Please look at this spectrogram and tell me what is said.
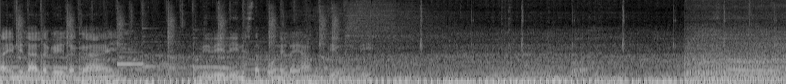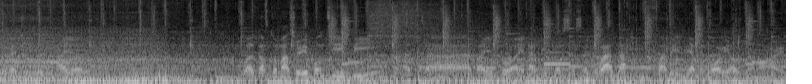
na inilalagay-lagay. Nililinis na po nila yan unti-unti. Po. So, tayo. Welcome to Master Ipong TV at ah, tayo po ay nandito sa Sagrada Familia Memorial Park.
